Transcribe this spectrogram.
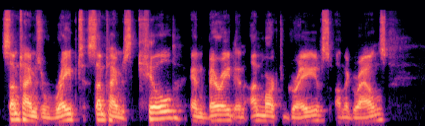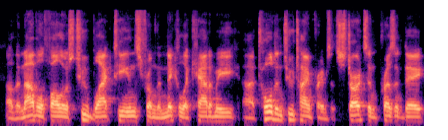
sometimes raped, sometimes killed, and buried in unmarked graves on the grounds. Uh, the novel follows two black teens from the Nickel Academy, uh, told in two time frames. It starts in present day,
